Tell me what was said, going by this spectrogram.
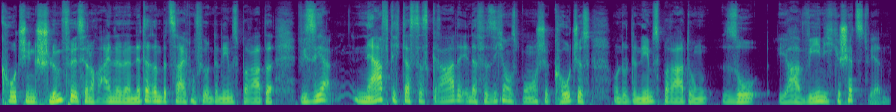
Coaching Schlümpfe ist ja noch eine der netteren Bezeichnungen für Unternehmensberater. Wie sehr nervt dich, dass das gerade in der Versicherungsbranche Coaches und Unternehmensberatung so ja wenig geschätzt werden?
